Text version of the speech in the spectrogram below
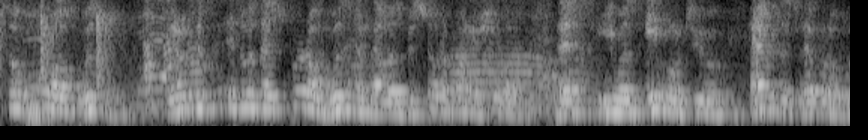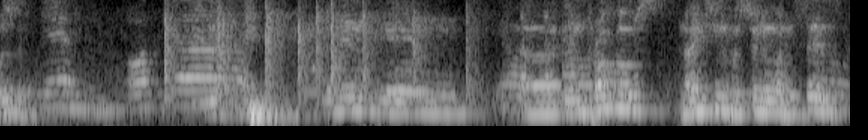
so full of wisdom?" You know, because it was that spirit of wisdom that was bestowed upon Yeshua that he was able to have this level of wisdom. Yes. Awesome. And then in uh, in Proverbs 19 verse 21 it says,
